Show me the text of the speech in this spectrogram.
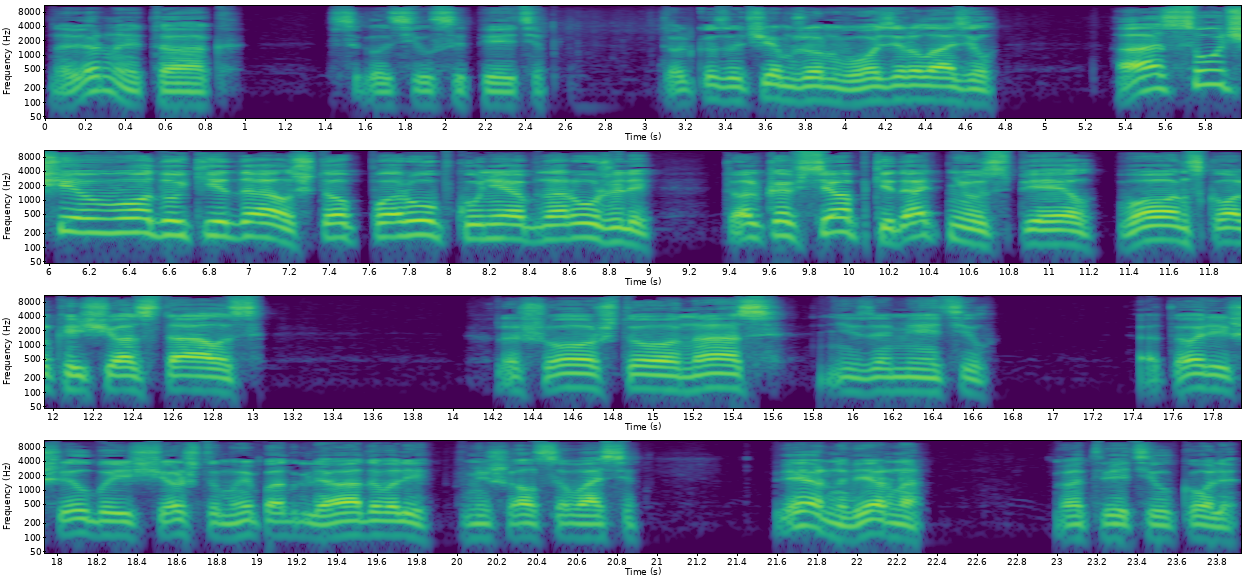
Наверное, так. — согласился Петя. — Только зачем же он в озеро лазил? — А сучья в воду кидал, чтоб порубку не обнаружили. Только все обкидать не успел. Вон сколько еще осталось. Хорошо, что нас не заметил. А то решил бы еще, что мы подглядывали, — вмешался Вася. — Верно, верно, — ответил Коля.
